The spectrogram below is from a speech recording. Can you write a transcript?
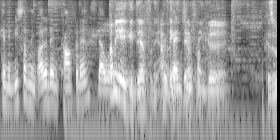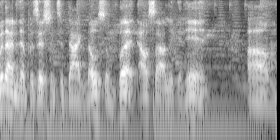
can it be something other than confidence that will? I mean, it could definitely. I think it definitely could, because we're not in a position to diagnose him. But outside looking in, um,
